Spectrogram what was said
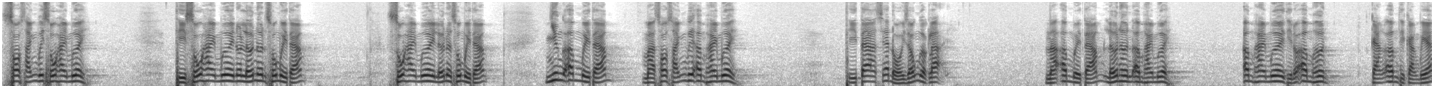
so sánh với số 20 thì số 20 nó lớn hơn số 18 Số 20 lớn hơn số 18. Nhưng âm 18 mà so sánh với âm 20 thì ta sẽ đổi dấu ngược lại. Là âm 18 lớn hơn âm 20. Âm 20 thì nó âm hơn. Càng âm thì càng bé.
